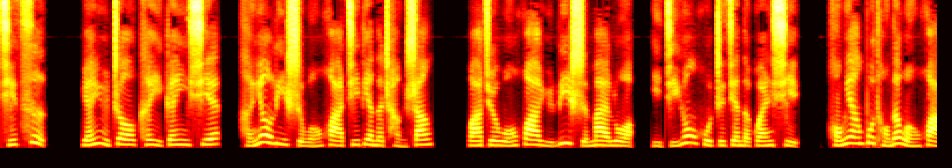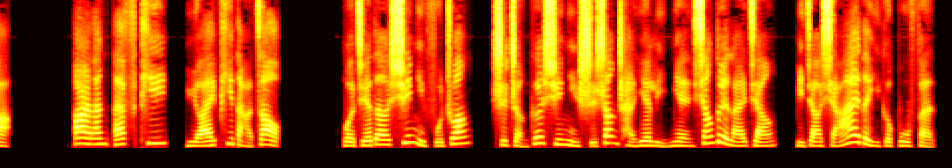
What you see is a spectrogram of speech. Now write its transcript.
其次，元宇宙可以跟一些很有历史文化积淀的厂商挖掘文化与历史脉络以及用户之间的关系。弘扬不同的文化。二 NFT 与 IP 打造，我觉得虚拟服装是整个虚拟时尚产业里面相对来讲比较狭隘的一个部分。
